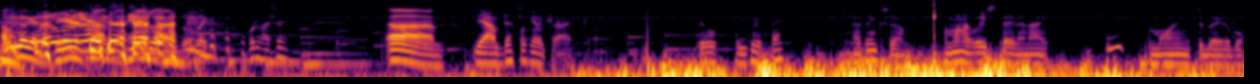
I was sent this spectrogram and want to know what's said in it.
I'm looking at the deer cops and headlights. I was like, what do I say? Um, yeah, I'm definitely gonna try. to. Bills, are you gonna stay? I think so. I'm gonna at least stay tonight. The morning's debatable.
